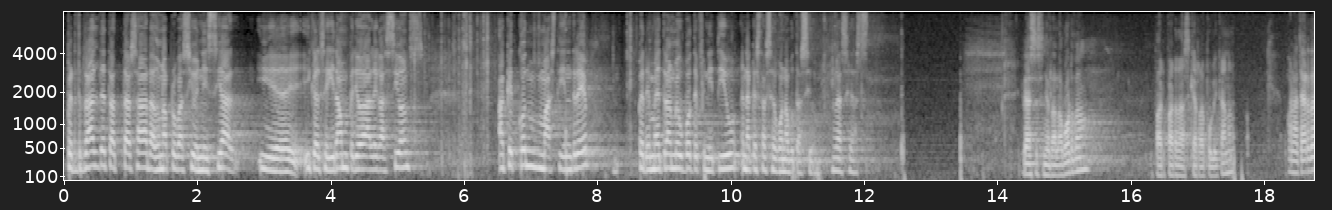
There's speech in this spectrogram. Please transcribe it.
Per tal de tractar-se ara d'una aprovació inicial i, eh, i que el seguirà un període d'al·legacions, aquest cop m'estindré per emetre el meu vot definitiu en aquesta segona votació. Gràcies. Gràcies, senyora Laborda. Per part d'Esquerra Republicana. Bona tarda,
